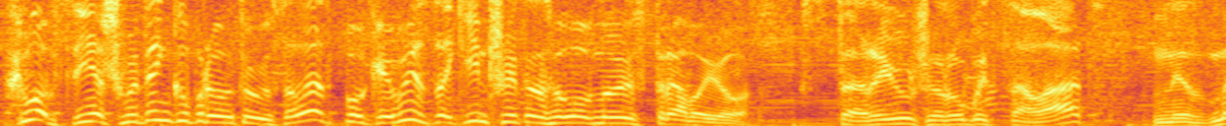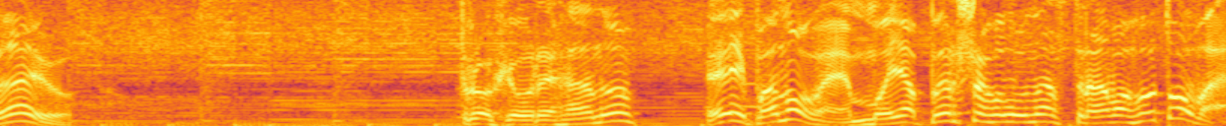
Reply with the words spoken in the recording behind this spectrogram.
Хлопці, я швиденько приготую салат, поки ви закінчуєте з головною стравою. Старий уже робить салат? Не знаю. Трохи орегано. Ей, панове, моя перша головна страва готова.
